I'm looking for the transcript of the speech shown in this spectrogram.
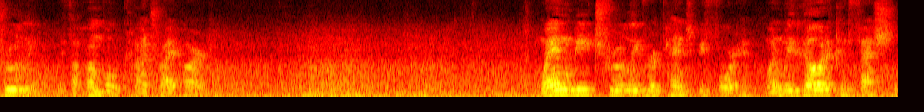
truly with a humble, contrite heart. When we truly repent before him, when we go to confession,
